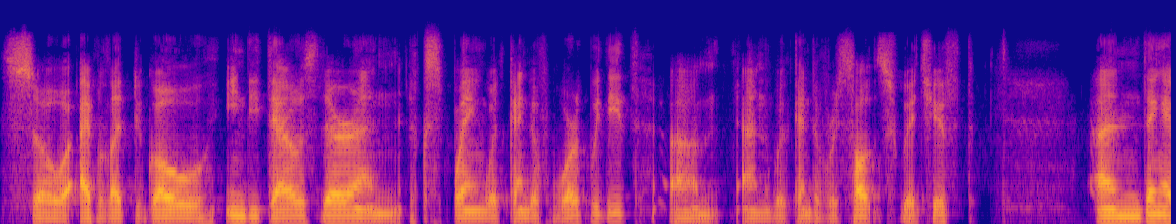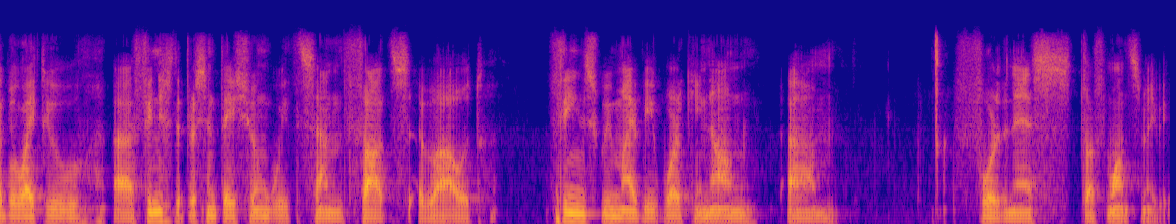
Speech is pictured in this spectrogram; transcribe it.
So I would like to go in details there and explain what kind of work we did um, and what kind of results we achieved. And then I would like to uh, finish the presentation with some thoughts about things we might be working on um, for the next 12 months, maybe.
